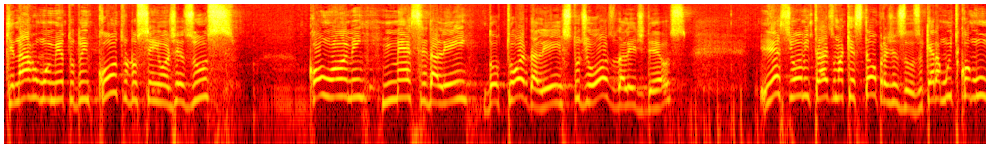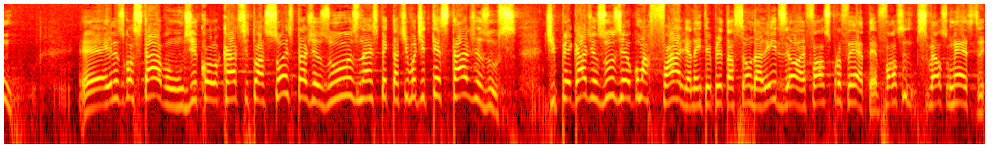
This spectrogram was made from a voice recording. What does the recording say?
que narra o momento do encontro do Senhor Jesus com o homem, mestre da lei, doutor da lei, estudioso da lei de Deus. E esse homem traz uma questão para Jesus, o que era muito comum. É, eles gostavam de colocar situações para Jesus na expectativa de testar Jesus, de pegar Jesus em alguma falha na interpretação da lei e dizer, ó, oh, é falso profeta, é falso, falso mestre.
